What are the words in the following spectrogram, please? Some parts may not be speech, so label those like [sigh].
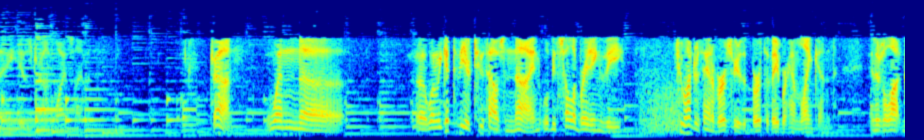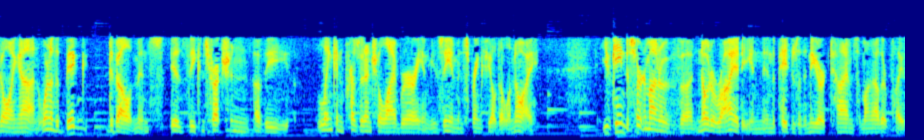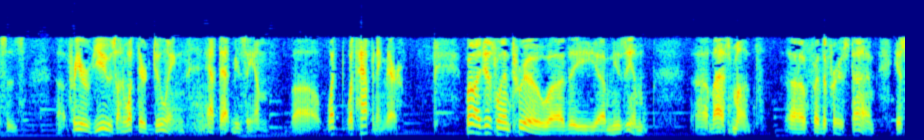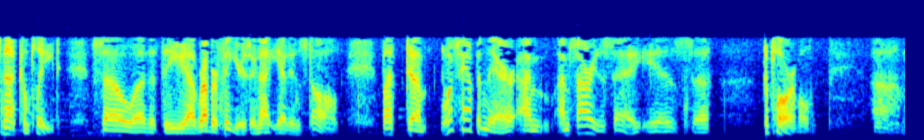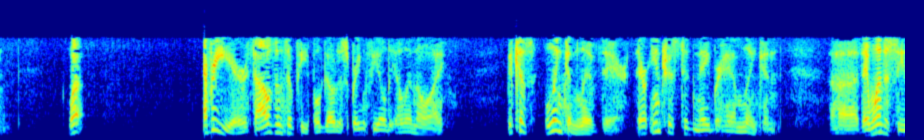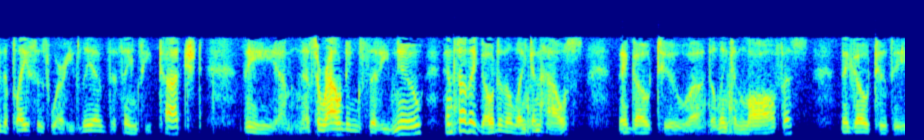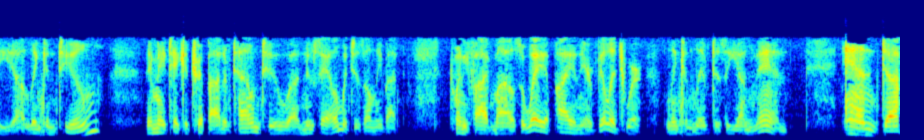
Today is John Y. Simon. John, when uh, uh, when we get to the year 2009, we'll be celebrating the 200th anniversary of the birth of Abraham Lincoln, and there's a lot going on. One of the big developments is the construction of the Lincoln Presidential Library and Museum in Springfield, Illinois. You've gained a certain amount of uh, notoriety in, in the pages of the New York Times, among other places, uh, for your views on what they're doing at that museum. Uh, what what's happening there? Well, I just went through uh, the uh, museum uh, last month uh, for the first time. It's not complete, so uh, that the uh, rubber figures are not yet installed. But um, what's happened there, I'm I'm sorry to say, is uh, deplorable. Um, what every year, thousands of people go to Springfield, Illinois, because Lincoln lived there. They're interested in Abraham Lincoln. Uh, they want to see the places where he lived, the things he touched, the, um, the surroundings that he knew, and so they go to the Lincoln House. They go to uh, the Lincoln Law Office. They go to the uh, Lincoln Tomb. They may take a trip out of town to uh, New Salem, which is only about 25 miles away, a pioneer village where Lincoln lived as a young man. And uh,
